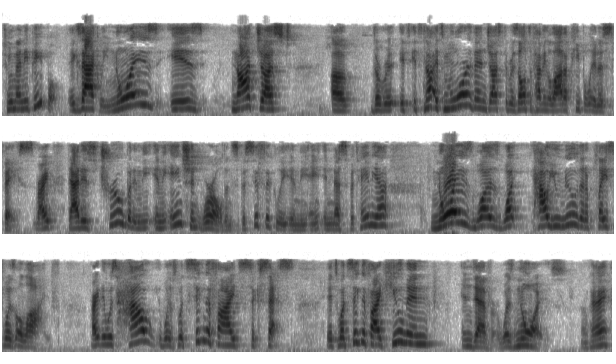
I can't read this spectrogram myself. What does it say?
Too many people. Exactly. Noise is not just the re- it's, it's not it's more than just the result of having a lot of people in a space, right? That is true, but in the in the ancient world and specifically in the in Mesopotamia, noise was what how you knew that a place was alive, right? It was how it was what signified success. It's what signified human endeavor was noise. Okay?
